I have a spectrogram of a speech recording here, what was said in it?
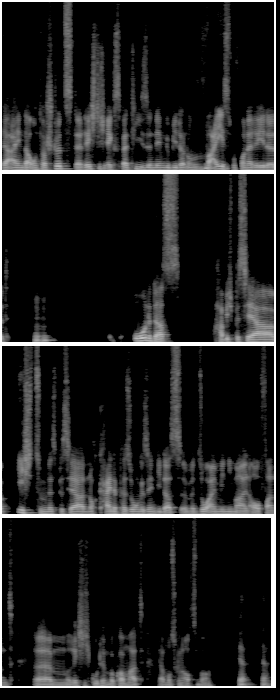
der einen da unterstützt, der richtig Expertise in dem Gebiet hat und mhm. weiß, wovon er redet. Mhm. Ohne das habe ich bisher, ich zumindest bisher, noch keine Person gesehen, die das äh, mit so einem minimalen Aufwand ähm, richtig gut hinbekommen hat, da Muskeln aufzubauen. Ja, ja.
